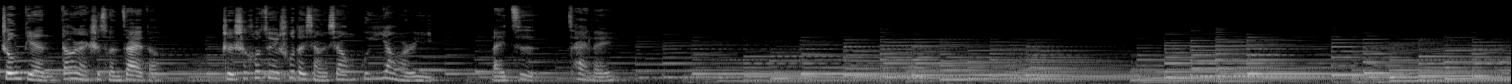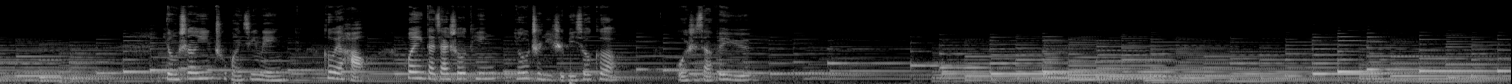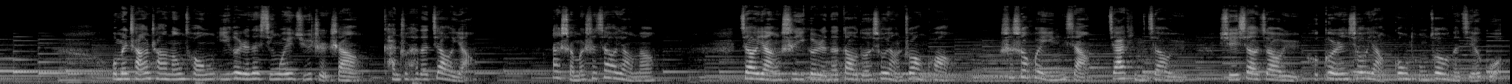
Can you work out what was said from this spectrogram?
终点当然是存在的，只是和最初的想象不一样而已。来自蔡雷。用声音触碰心灵，各位好，欢迎大家收听优质励志必修课，我是小飞鱼。我们常常能从一个人的行为举止上看出他的教养。那什么是教养呢？教养是一个人的道德修养状况，是社会影响、家庭教育、学校教育和个人修养共同作用的结果，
